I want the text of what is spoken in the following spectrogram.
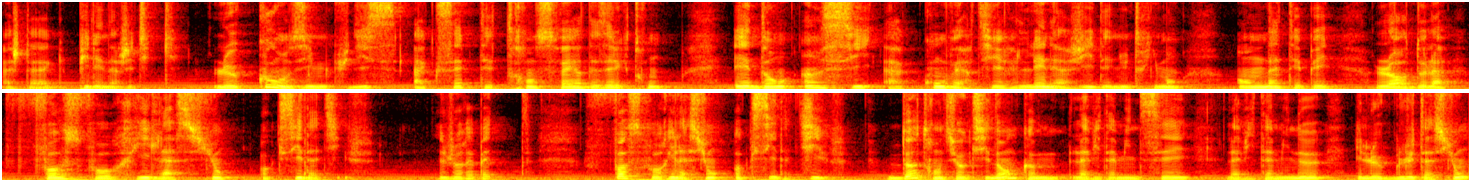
hashtag pile énergétique. Le coenzyme Q10 accepte et transfère des électrons, aidant ainsi à convertir l'énergie des nutriments en ATP lors de la phosphorylation oxydative. Je répète, phosphorylation oxydative. D'autres antioxydants comme la vitamine C, la vitamine E et le glutathion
